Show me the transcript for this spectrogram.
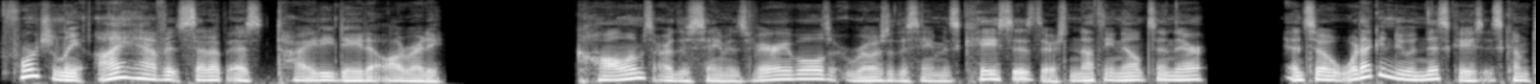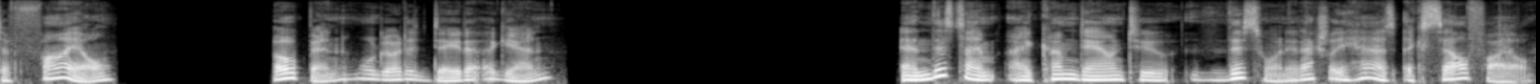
Fortunately, I have it set up as tidy data already. Columns are the same as variables. Rows are the same as cases. There's nothing else in there. And so what I can do in this case is come to File, Open. We'll go to Data again. And this time I come down to this one. It actually has Excel file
